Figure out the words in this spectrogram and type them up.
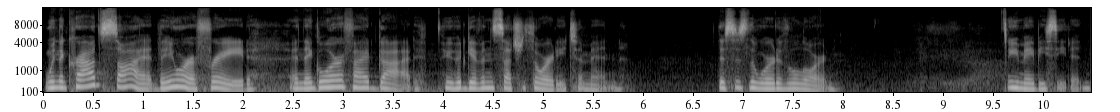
When the crowd saw it, they were afraid, and they glorified God, who had given such authority to men. This is the word of the Lord. You may be seated.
